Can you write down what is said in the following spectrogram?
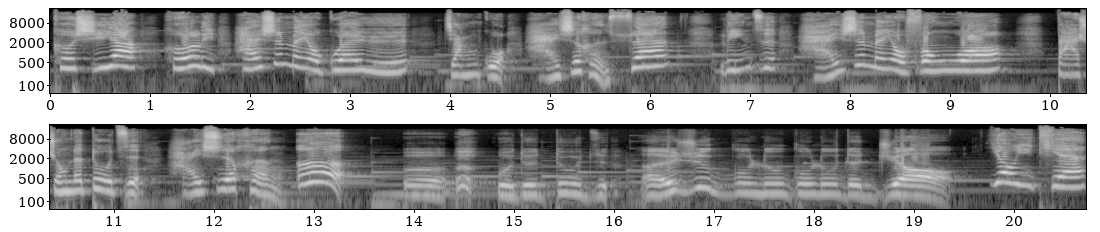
可惜呀，河里还是没有鲑鱼，浆果还是很酸，林子还是没有蜂窝，大熊的肚子还是很饿。呃，我的肚子还是咕噜咕噜的叫。又一天，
